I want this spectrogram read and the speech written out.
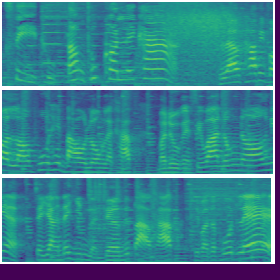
ข4ถูกต้องทุกคนเลยค่ะ แล้วถ้าพี่บอลลองพูดให้เบาลงล่ะครับ มาดูกันซิว่าน้องๆเนี่ยจะยังได้ยินเหมือนเดิมหรือเปล่าครับ พี่บอลจะพูดเลข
